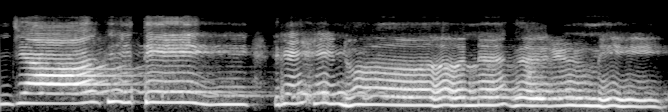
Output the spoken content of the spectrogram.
जागते रहना नगर में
